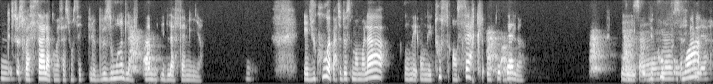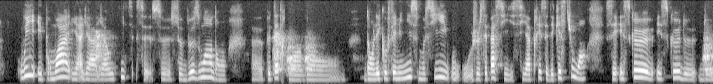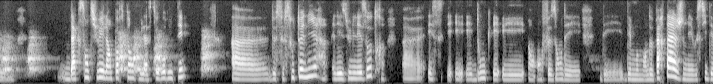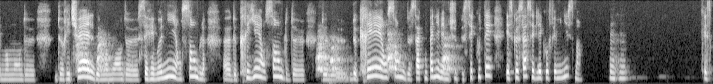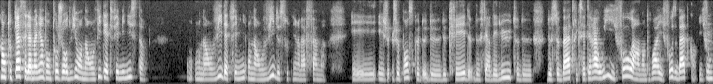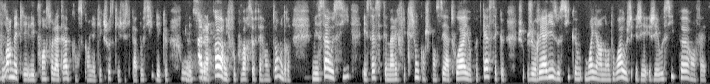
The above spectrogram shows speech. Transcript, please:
Que mmh. ce soit ça la conversation, c'est le besoin de la femme et de la famille. Mmh. Et du coup, à partir de ce moment-là, on est, on est tous en cercle autour d'elle. Et, c'est un du coup, pour moi, oui, et pour moi, il y a, y y a aussi ce, ce- ce besoin dans euh, peut-être dans, dans, dans l'écoféminisme aussi, ou je ne sais pas si, si après c'est des questions, hein, c'est est-ce que, est-ce que de, d'accentuer l'importance de la sororité de se soutenir les unes les autres euh, et, et, et, donc et, en, en, faisant des, des, des, moments de partage, mais aussi des moments de, de rituels, des moments de cérémonie ensemble, euh, de prier ensemble, de, de, de, créer ensemble, de s'accompagner, même juste de s'écouter. Est-ce que ça, c'est de l'écoféminisme? Mm-hmm. Est-ce qu'en tout cas, c'est la manière dont aujourd'hui on a envie d'être féministe? On a envie d'être féminine, on a envie de soutenir la femme. Et, et je, je, pense que de, de, de créer, de, de, faire des luttes, de, se battre, etc. Oui, il faut à un endroit, il faut se battre, quand, il faut mm -hmm. pouvoir mettre les, les, points sur la table quand, quand il y a quelque chose qui est juste pas possible et qu'on n'est pas d'accord, il faut pouvoir se faire entendre. Mais ça aussi, et ça c'était ma réflexion quand je pensais à toi et au podcast, c'est que je, je, réalise aussi que moi, il y a un endroit où j'ai aussi peur en fait.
